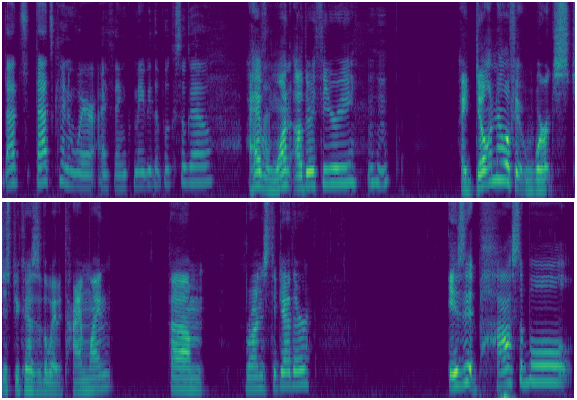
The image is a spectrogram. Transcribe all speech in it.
that's that's kind of where I think maybe the books will go. I have one other theory. Mhm. I don't know if it works just because of the way the timeline um, runs together. Is it possible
